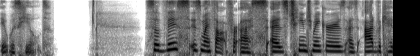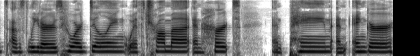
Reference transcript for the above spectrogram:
it was healed. So, this is my thought for us as changemakers, as advocates, as leaders who are dealing with trauma and hurt and pain and anger,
